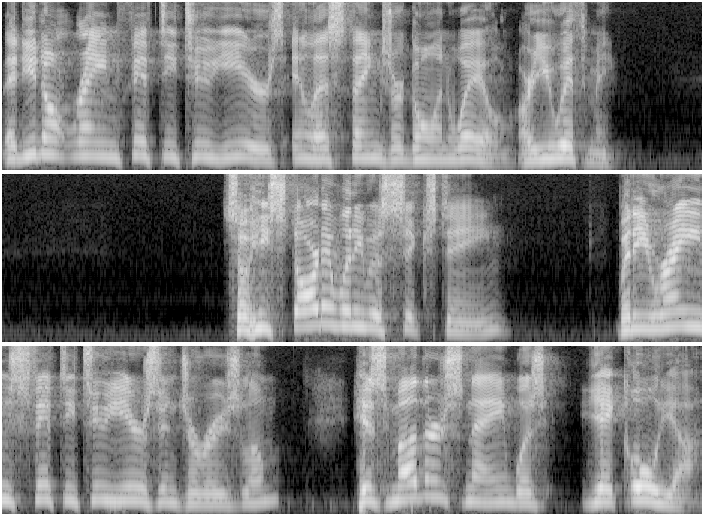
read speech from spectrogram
that you don't reign 52 years unless things are going well. Are you with me? So he started when he was 16, but he reigns 52 years in Jerusalem. His mother's name was Yekoliah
